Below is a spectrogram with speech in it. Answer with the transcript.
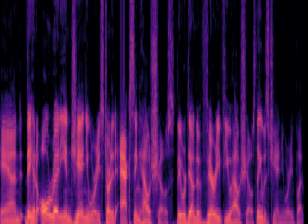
And they had already in January started axing house shows. They were down to very few house shows. I think it was January, but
